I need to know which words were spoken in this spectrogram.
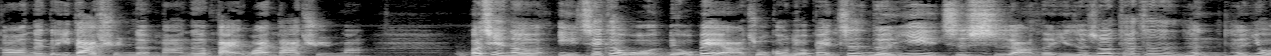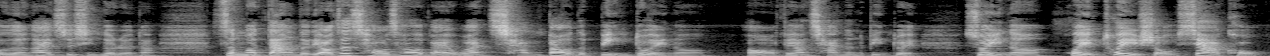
哦，那个一大群人嘛，那个百万大军嘛，而且呢，以这个我刘备啊，主公刘备这仁义之师啊，仁义之说他真的很很有仁爱之心的人啊，怎么挡得了这曹操的百万残暴的兵队呢？哦，非常残忍的兵队，所以呢，会退守下口，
